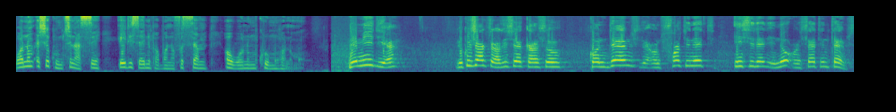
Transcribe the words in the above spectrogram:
wɔnom hyɛ kuntun ase ɛredi saa nipabɔnefo sɛm ɛwɔ wɔnom kurom hɔnom. The media, the Kusaug Traditional Council condemns the unfortunate incident in no uncertain terms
